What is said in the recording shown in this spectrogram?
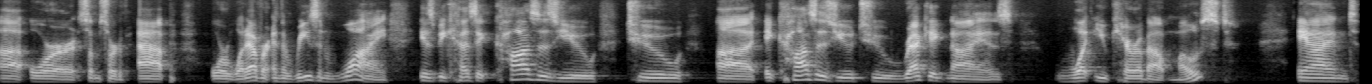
uh, or some sort of app or whatever. And the reason why is because it causes you to uh, it causes you to recognize what you care about most and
